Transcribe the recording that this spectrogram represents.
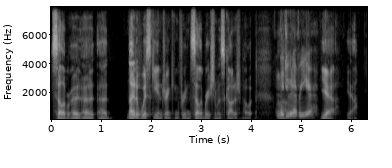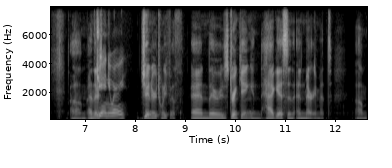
celebra- uh, uh, uh, night of whiskey and drinking for in celebration of a Scottish poet. and they do it every year. Yeah, yeah. Um, and there's January? January 25th. And there is drinking and haggis and, and merriment. Um,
